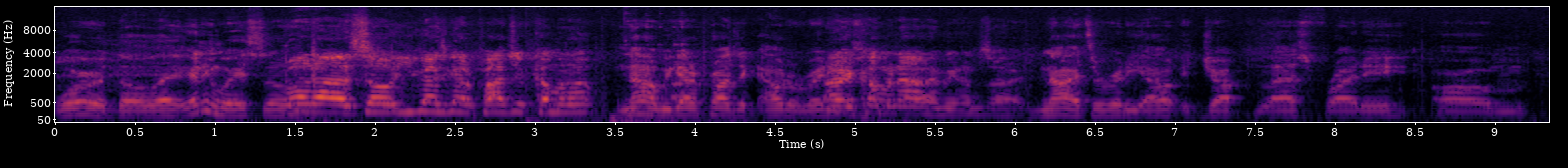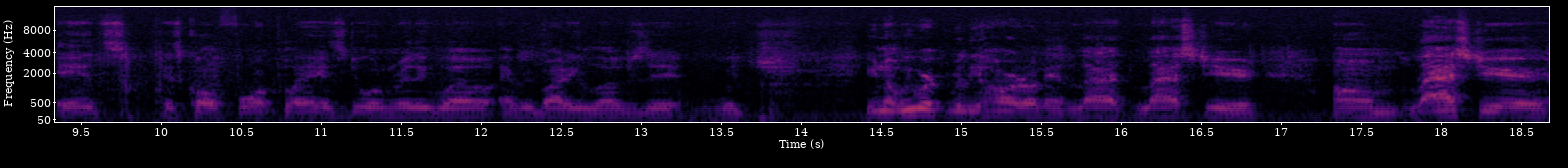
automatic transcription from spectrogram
Word though, like anyway, so But uh, so you guys got a project coming up? nah, we got a project out already. All right, coming out. I mean, I'm sorry. Nah, it's already out. It dropped last Friday. Um, it's it's called Foreplay. It's doing really well. Everybody loves it. Which, you know, we worked really hard on it last last year. Um, last year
